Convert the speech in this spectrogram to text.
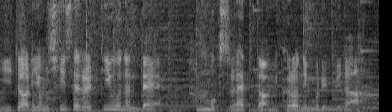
이더리움 시세를 띄우는데 한몫을 했던 그런 인물입니다.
